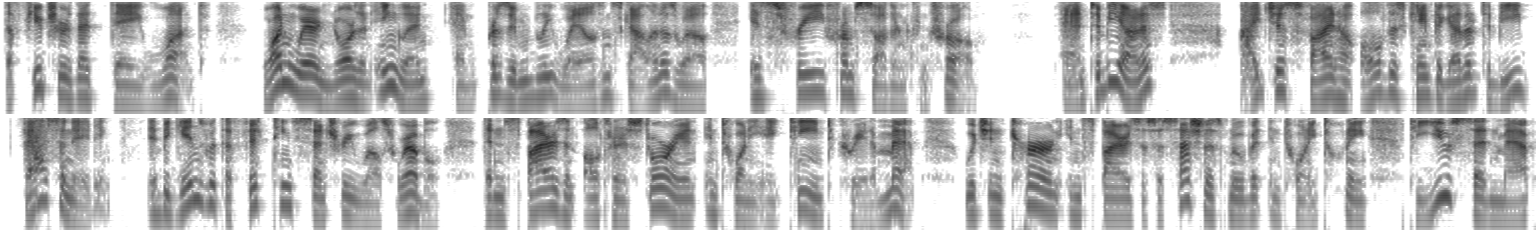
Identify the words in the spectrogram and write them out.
the future that they want one where northern England, and presumably Wales and Scotland as well, is free from southern control. And to be honest, I just find how all this came together to be fascinating. It begins with a 15th century Welsh rebel that inspires an alternate historian in 2018 to create a map, which in turn inspires a secessionist movement in 2020 to use said map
